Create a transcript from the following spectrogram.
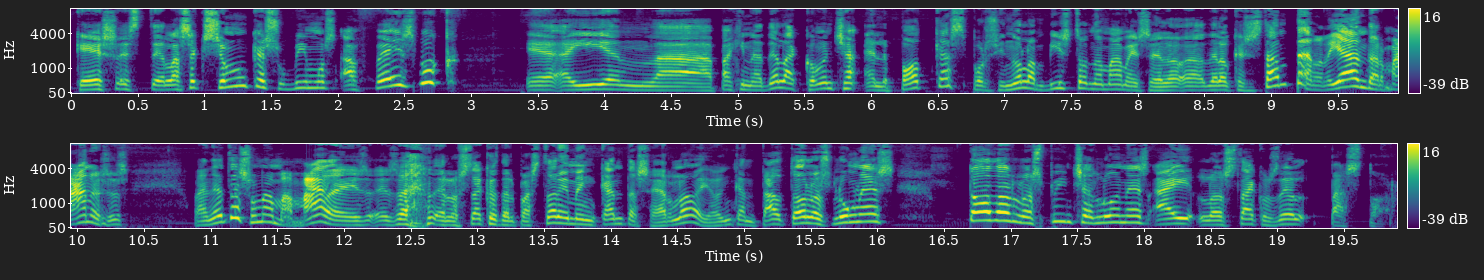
que es este, la sección que subimos a Facebook eh, ahí en la página de la concha, el podcast, por si no lo han visto, no mames, de lo que se están perdiendo, hermanos. Es, la neta es una mamada, es, de los tacos del pastor y me encanta hacerlo, yo he encantado. Todos los lunes, todos los pinches lunes hay los tacos del pastor.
